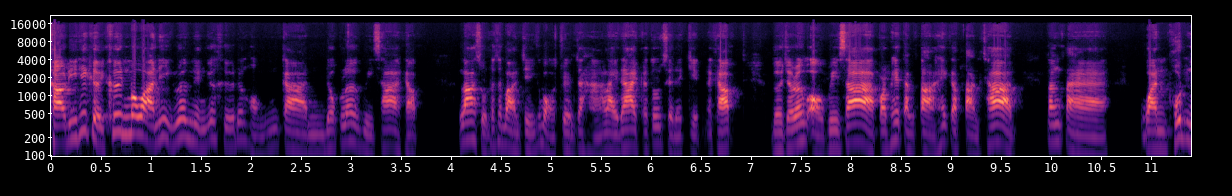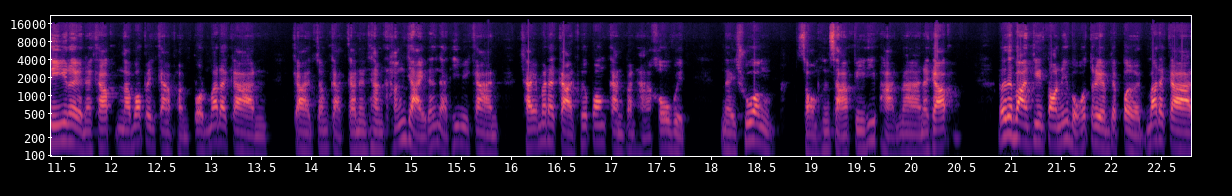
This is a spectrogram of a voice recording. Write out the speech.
ข่าวดีที่เกิดขึ้นเมื่อวานนี้อีกเรื่องหนึ่งก็คือเรื่องของการยกเลิกวีซ่าครับล่าสุดรัฐบาลจีนก็บอกเตรียมจะหารายได้กระตุ้นเศรษฐกิจนะครับโดยจะเริ่มออกวีซ่าประเภทต่างๆ ให้กับต่างชาติ ตั้งแต่วันพุธนี้เลยนะครับนับว่าเป็นการผ่อนปลนมาตรการ การจำกัดการเดินทางครั้งใหญ่ตั้งแต่ที่มีการใช้มาตรการเพื่อป้องกันปัญหาโควิด ในช่วง 2-3 ปีที่ผ่านมานะครับรัฐบาลจีนตอนนี้บอกว่าเตรียมจะเปิดมาตรการ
